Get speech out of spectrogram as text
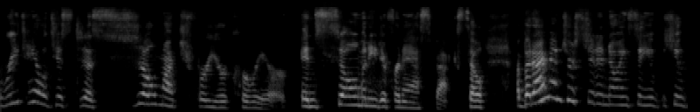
retail just does so much for your career in so many different aspects. So, but I'm interested in knowing. So you you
